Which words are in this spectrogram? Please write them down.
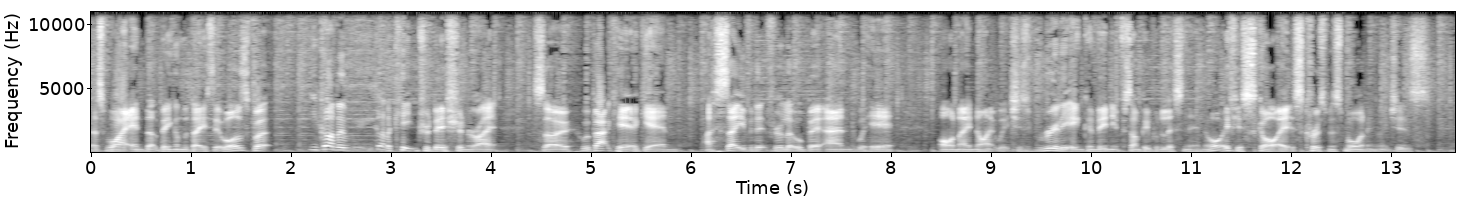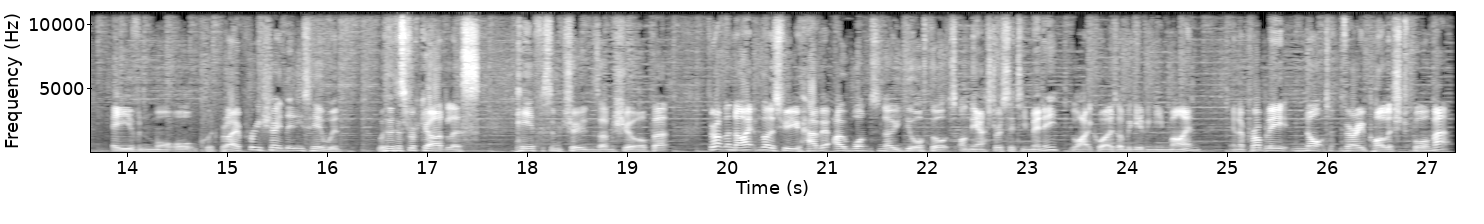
That's why it ended up being on the date it was. But you gotta you gotta keep tradition, right? So we're back here again. I savoured it for a little bit, and we're here on a night which is really inconvenient for some people to listen in. Or if you're Scott, it's Christmas morning, which is even more awkward. But I appreciate that he's here with with us regardless. Here for some tunes, I'm sure. But Throughout the night, for those of you who have it, I want to know your thoughts on the Astro City Mini. Likewise, I'll be giving you mine in a probably not very polished format,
